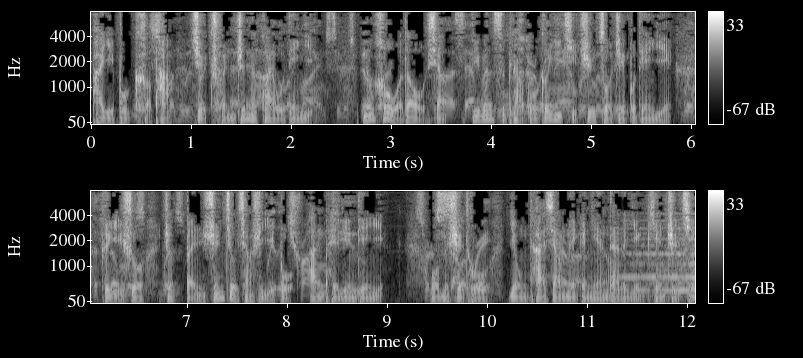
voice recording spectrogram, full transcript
拍一部可怕却纯真的怪物电影，能和我的偶像斯蒂文斯皮尔伯格一起制作这部电影，可以说这本身就像是一部安培林电影。我们试图用它向那个年代的影片致敬。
